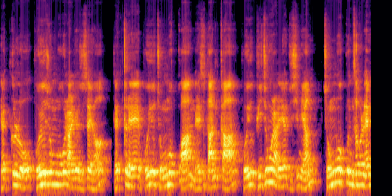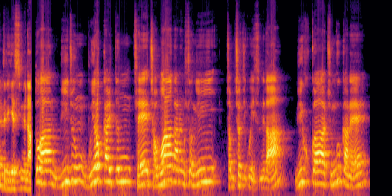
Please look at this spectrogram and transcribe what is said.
댓글로 보유 종목을 알려주세요. 댓글에 보유 종목과 매수 단가, 보유 비중을 알려주시면 종목 분석을 해드리겠습니다. 또한 미중 무역 갈등 재점화 가능성이 점쳐지고 있습니다. 미국과 중국 간에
